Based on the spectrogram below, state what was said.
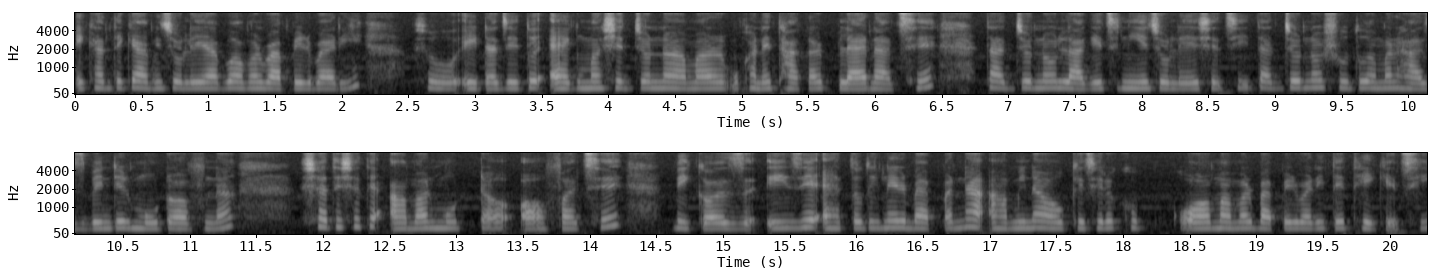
এখান থেকে আমি চলে যাব আমার বাপের বাড়ি। সো এটা যেহেতু এক মাসের জন্য আমার ওখানে থাকার প্ল্যান আছে, তার জন্য লাগেজ নিয়ে চলে এসেছি। তার জন্য শুধু আমার হাজবেন্ডের মুড অফ না, সাথে সাথে আমার মুডটাও অফ আছে। বিকজ এই যে এতদিনের ব্যাপার না, আমি না ওকে ছেড়ে খুব কম আমার বাপের বাড়িতে থেকেছি।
